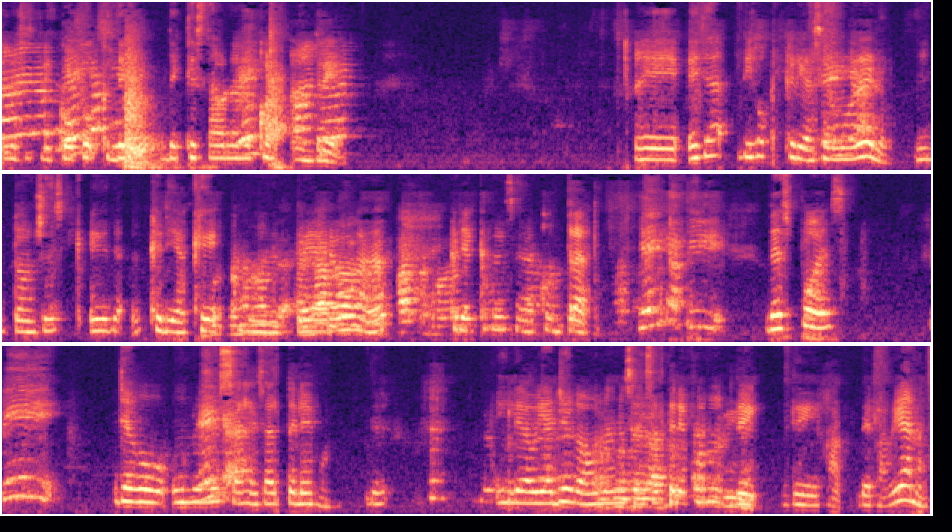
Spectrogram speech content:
y les explicó de, de qué estaba hablando con Andrea. Eh, ella dijo que quería ser modelo, entonces ella quería que, como Andrea era abogada, quería que realizara contrato. Después llegó unos mensajes al teléfono y le había llegado unos mensajes al teléfono de, de, de Fabiana.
